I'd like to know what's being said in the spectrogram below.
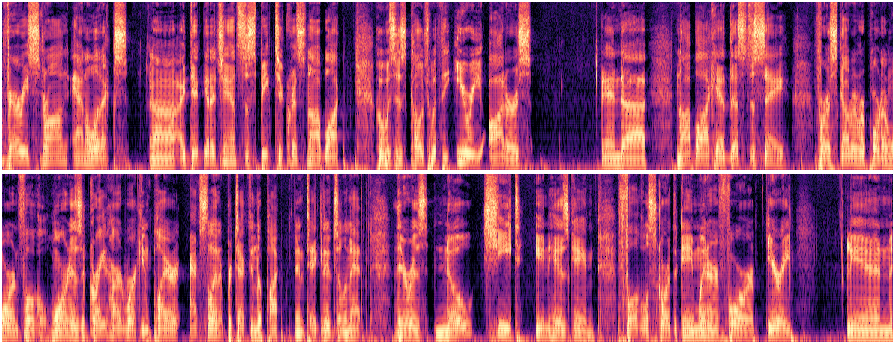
very strong analytics. Uh, I did get a chance to speak to Chris Knoblauch, who was his coach with the Erie Otters. And uh, Knoblauch had this to say for a scouting report on Warren Foegele. Warren is a great, hardworking player, excellent at protecting the puck and taking it to the net. There is no cheat in his game. Foegele scored the game winner for Erie in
